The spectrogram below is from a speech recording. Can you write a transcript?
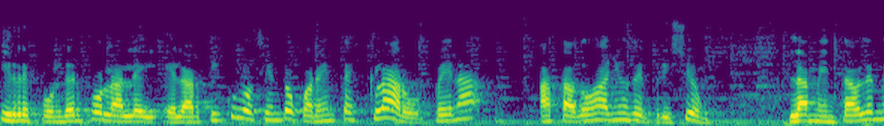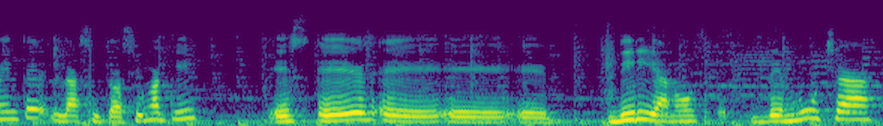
y responder por la ley. El artículo 140 es claro, pena hasta dos años de prisión. Lamentablemente la situación aquí es, eh, eh, eh, diríamos, de mucha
